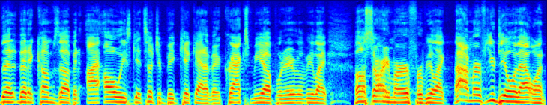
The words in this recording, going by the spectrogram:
that that it comes up, and I always get such a big kick out of it. It cracks me up when it'll be like, "Oh, sorry, Murph," or be like, "Ah, Murph, you deal with that one,"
